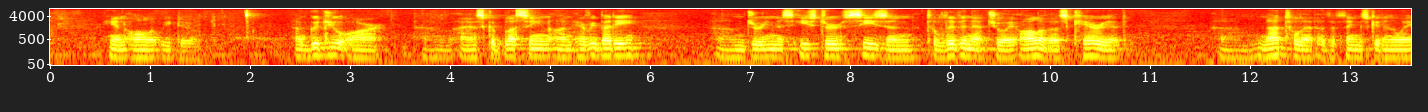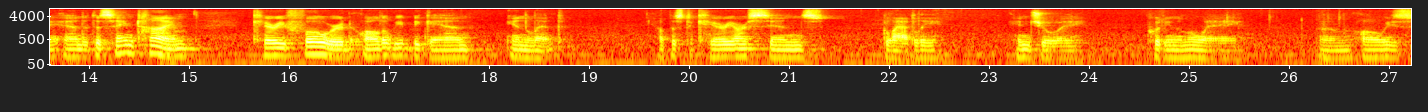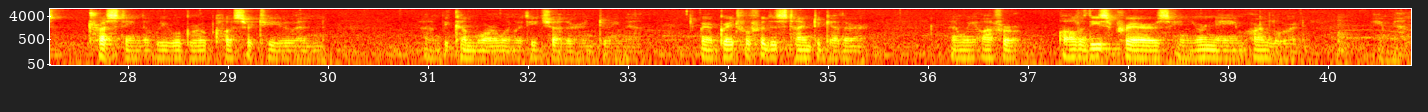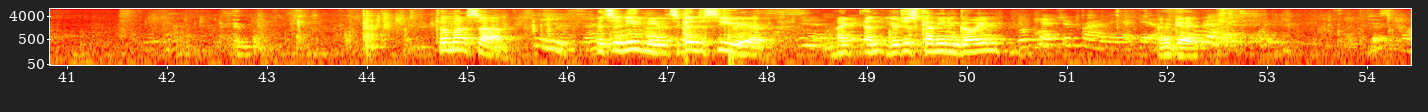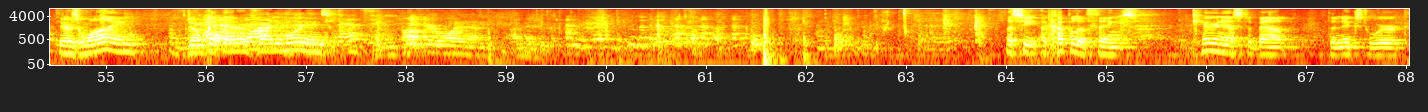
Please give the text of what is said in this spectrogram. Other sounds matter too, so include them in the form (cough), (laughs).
in all that we do. How good you are. Um, I ask a blessing on everybody um, during this Easter season to live in that joy. All of us carry it, um, not to let other things get in the way, and at the same time, carry forward all that we began in Lent. Help us to carry our sins gladly, in joy, putting them away, um, always trusting that we will grow closer to you and um, become more one with each other in doing that. We are grateful for this time together, and we offer all of these prayers in your name, our Lord. Amen. Tomasa, it's an evening. It's good to see you here. I, and you're just coming and going? We'll catch you Friday, I guess. Okay. There's wine. Don't get that on Friday mornings. That's, Off your wine, I'm, I'm in. Let's see, a couple of things. Karen asked about the next work.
